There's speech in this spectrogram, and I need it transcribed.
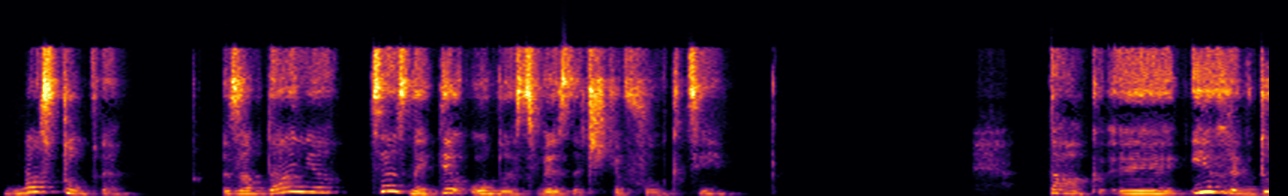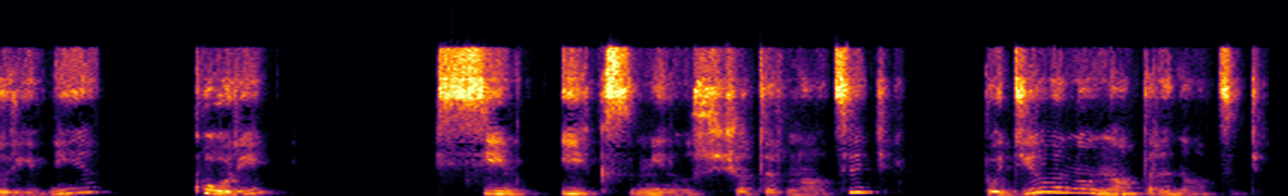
Наступне завдання – це знайти область визначення функції. Так, е, y дорівнює корінь 7х мінус 14 поділено на 13.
